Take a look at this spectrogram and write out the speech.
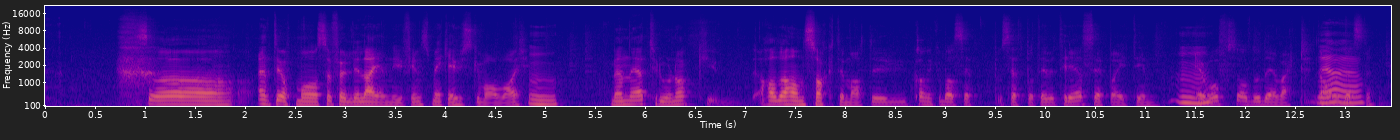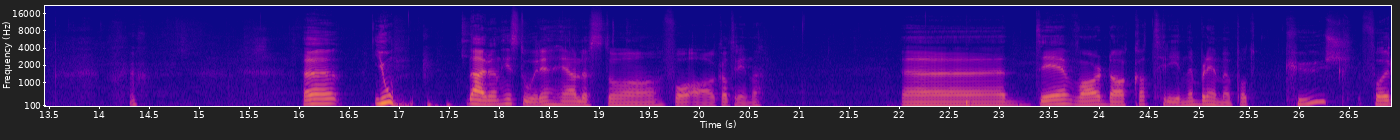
så endte jeg opp med å selvfølgelig leie en ny film som jeg ikke husker hva var. Mm. Men jeg tror nok Hadde han sagt til meg at du kan ikke bare se, sett på TV3, se på A-Team Mm. Airwolf, så hadde det vært det Ja, aller ja. beste. Eh, jo, det er jo en historie jeg har lyst til å få av Katrine. Uh, det var da Katrine ble med på et kurs for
